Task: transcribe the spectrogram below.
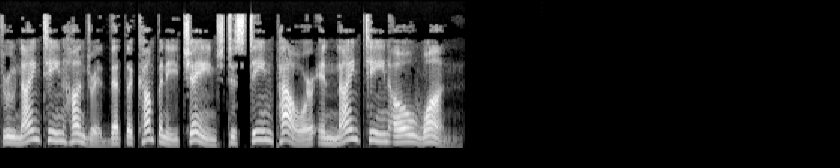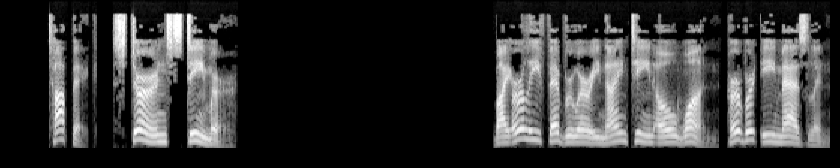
through 1900 that the company changed to steam power in 1901. Topic: Stearns steamer. By early February 1901, Herbert E. Maslin,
